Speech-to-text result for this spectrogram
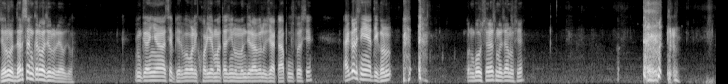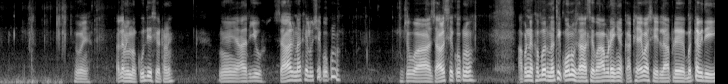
જરૂર દર્શન કરવા જરૂર આવજો. કેમ કે અહીંયા છે ભેરબાવાળી ખોડિયાર માતાજીનું મંદિર આવેલું છે, આ ટાપુ ઉપર છે. આગળ છે અહીંયાથી ઘણું. પણ બહુ સરસ મજાનું છે. હોય. અલણીમાં કૂદે છે અટાણે. ને આ રહ્યું ઝાડ નાખેલું છે કોકનું. જો આ ઝાડ છે કોકનું. આપણને ખબર નથી કોનું ઝાડ છે, પણ આપણે અહીંયા કાંઠે આવ્યા છે એટલે આપણે બતાવી દઈએ.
